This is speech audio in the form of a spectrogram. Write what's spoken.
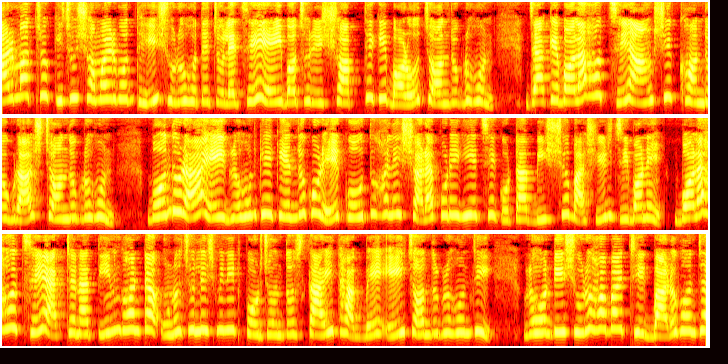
আর মাত্র কিছু সময়ের মধ্যেই শুরু হতে চলেছে এই বছরের সব থেকে বড় চন্দ্রগ্রহণ, যাকে বলা হচ্ছে আংশিক খণ্ডগ্রাস চন্দ্রগ্রহণ। বন্ধুরা, এই গ্রহণকে কেন্দ্র করে কৌতূহলে সারা পড়ে গিয়েছে গোটা বিশ্ববাসীর জীবনে। বলা হচ্ছে একটানা তিন ঘণ্টা উনচল্লিশ মিনিট পর্যন্ত স্থায়ী থাকবে এই চন্দ্রগ্রহণটি। গ্রহণটি শুরু হবার ঠিক বারো ঘণ্টা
